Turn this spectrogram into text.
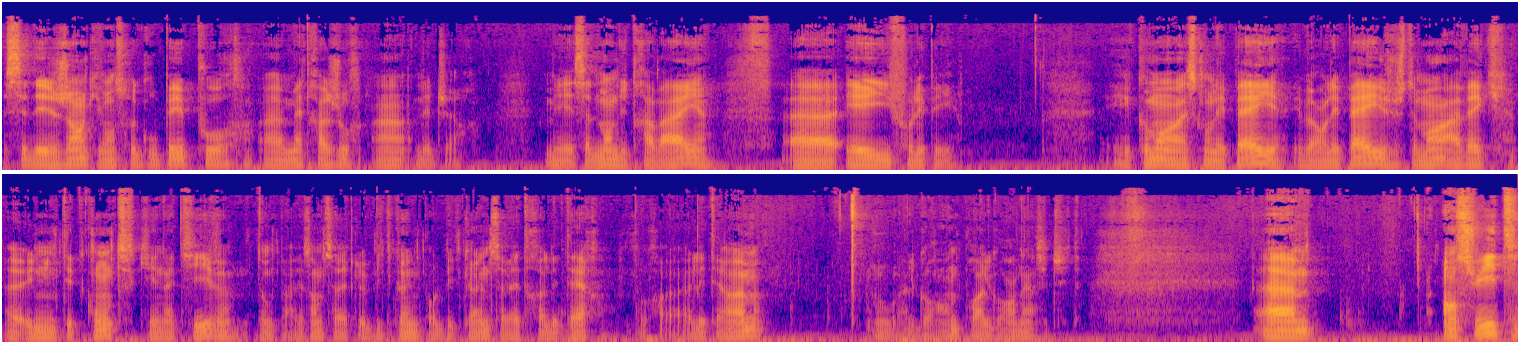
c'est des gens qui vont se regrouper pour euh, mettre à jour un ledger. Mais ça demande du travail euh, et il faut les payer. Et comment est-ce qu'on les paye? Eh bien, On les paye justement avec une unité de compte qui est native. Donc par exemple, ça va être le Bitcoin pour le Bitcoin, ça va être l'Ether pour l'Ethereum, ou Algorand pour Algorand, et ainsi de suite. Ensuite,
